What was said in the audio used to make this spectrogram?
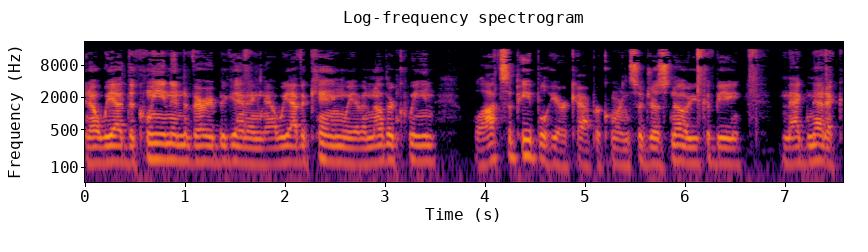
you know, we had the Queen in the very beginning. Now we have a King. We have another Queen. Lots of people here, Capricorn. So just know you could be magnetic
